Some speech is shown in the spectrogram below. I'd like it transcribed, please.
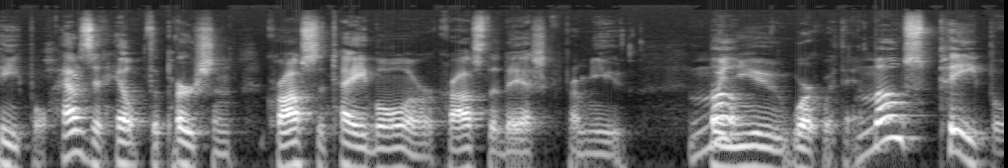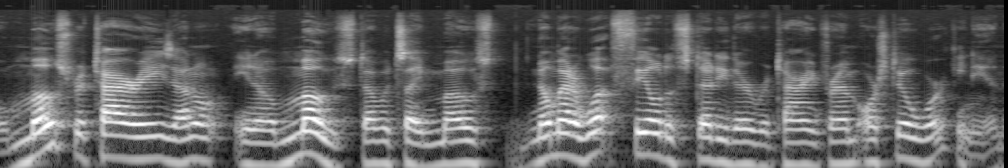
people? How does it help the person across the table or across the desk from you Mo- when you work with them? most people, most retirees, I don't, you know, most, I would say most, no matter what field of study they're retiring from or still working in,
